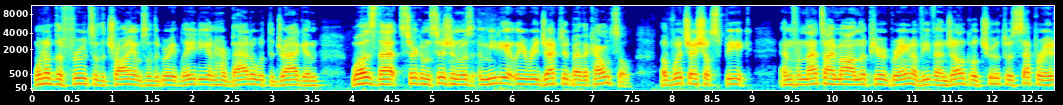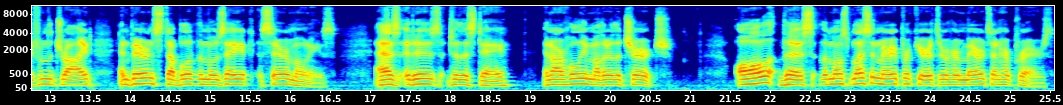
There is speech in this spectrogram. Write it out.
One of the fruits of the triumphs of the great lady in her battle with the dragon was that circumcision was immediately rejected by the council, of which I shall speak, and from that time on the pure grain of evangelical truth was separated from the dried and barren stubble of the Mosaic ceremonies, as it is to this day in our Holy Mother the Church. All this the most blessed Mary procured through her merits and her prayers.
